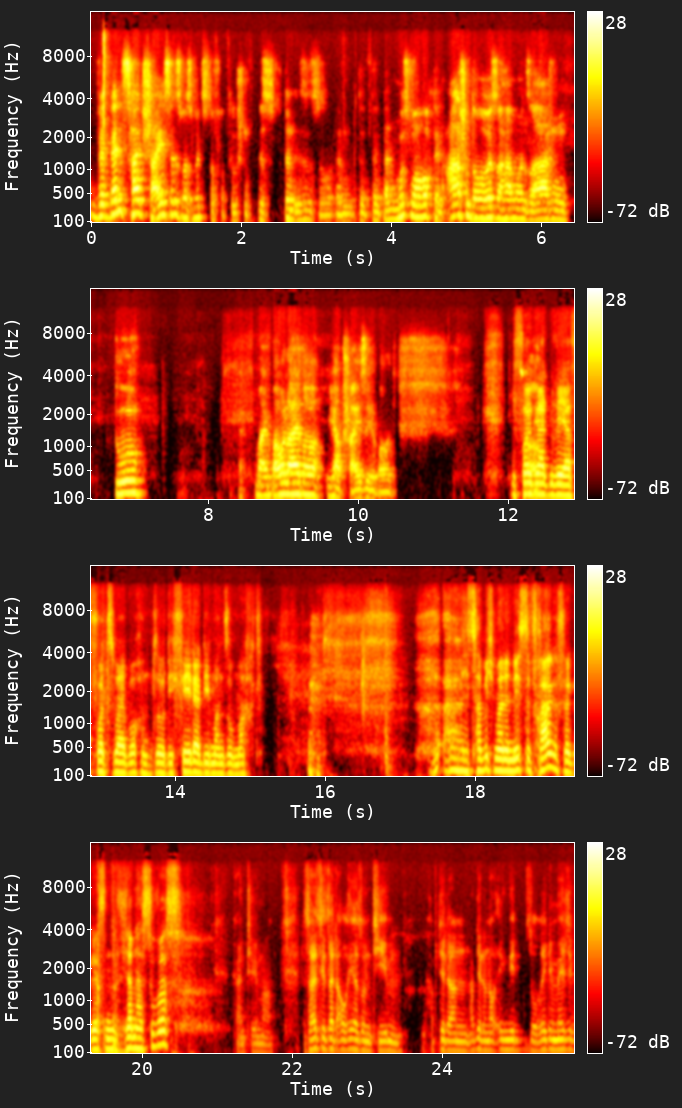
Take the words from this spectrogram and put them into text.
wenn es halt scheiße ist, was willst du vertuschen? Das, dann ist es so. Dann, dann, dann muss man auch den Arsch in der Hose haben und sagen, du, mein Bauleiter, ich habe Scheiße gebaut. Die Folge So. hatten wir ja vor zwei Wochen, so die Fehler, die man so macht. Ah, Jetzt habe ich meine nächste Frage vergessen. Jan, hast du was? Kein Thema. Das heißt, ihr seid auch eher so ein Team. Habt ihr dann, habt ihr dann auch irgendwie so regelmäßige,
